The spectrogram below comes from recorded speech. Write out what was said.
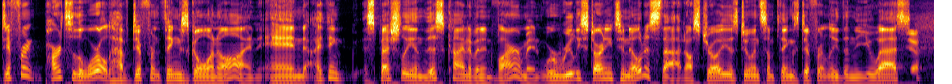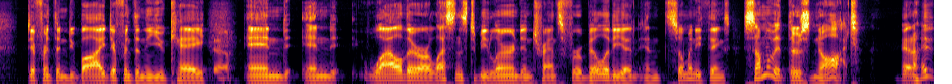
different parts of the world have different things going on, and I think especially in this kind of an environment, we're really starting to notice that Australia is doing some things differently than the U.S Yeah. different than Dubai, different than the UK. Yeah. And and while there are lessons to be learned in transferability and, and so many things, some of it there's not. And I,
